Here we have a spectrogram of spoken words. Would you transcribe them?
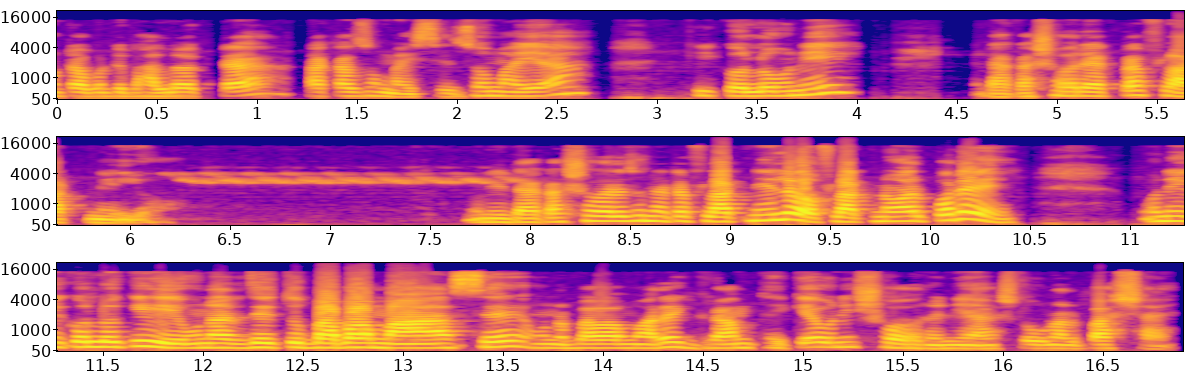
মোটামুটি ভালো একটা টাকা জমাইছে। জমাইয়া কি করল উনি? ঢাকা শহরে একটা ফ্ল্যাট নিল। উনি ঢাকা শহরের জন্য একটা ফ্ল্যাট নিল ফ্ল্যাট নেওয়ার পরে উনি করল কি ওনার যেহেতু বাবা মা আছে ওনার বাবা মারে গ্রাম থেকে উনি শহরে নিয়ে আসলো ওনার বাসায়।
